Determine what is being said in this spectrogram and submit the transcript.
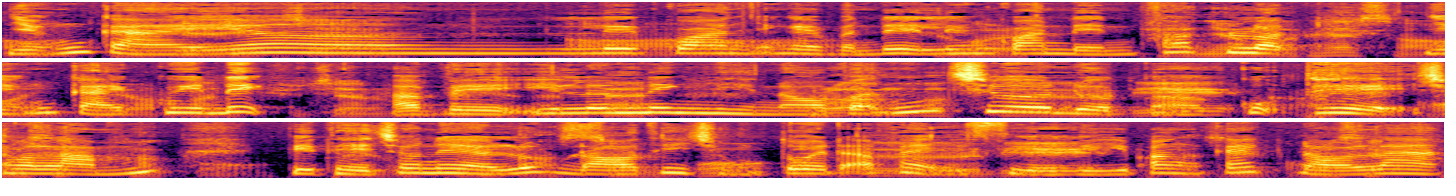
những cái uh, liên quan những cái vấn đề liên quan đến pháp luật, những cái quy định uh, về e-learning thì nó vẫn chưa được uh, cụ thể cho lắm. Vì thế cho nên là lúc đó thì chúng tôi đã phải xử lý bằng cách đó là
